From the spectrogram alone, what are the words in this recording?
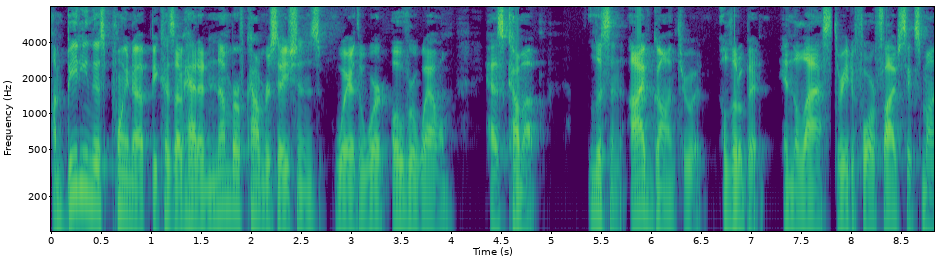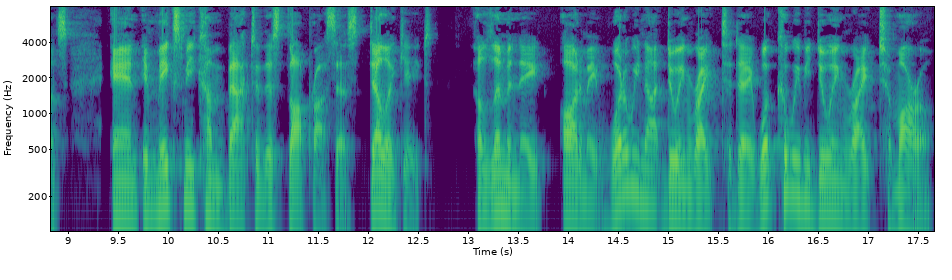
I'm beating this point up because I've had a number of conversations where the word overwhelm has come up. Listen, I've gone through it a little bit in the last three to four, five, six months. And it makes me come back to this thought process delegate, eliminate, automate. What are we not doing right today? What could we be doing right tomorrow?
